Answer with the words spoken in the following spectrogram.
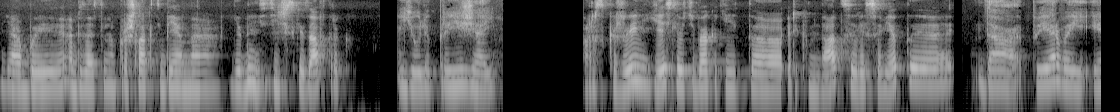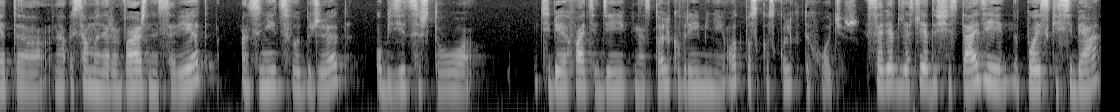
Я бы обязательно пришла к тебе на гедонистический завтрак. Юля, приезжай. Расскажи, есть ли у тебя какие-то рекомендации или советы? Да, первый — это самый, наверное, важный совет — оценить свой бюджет убедиться, что тебе хватит денег на столько времени отпуска, сколько ты хочешь. Совет для следующей стадии на поиске себя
